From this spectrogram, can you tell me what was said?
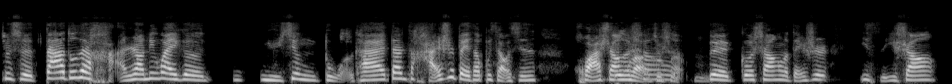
就是大家都在喊让另外一个。女性躲开，但是还是被他不小心划伤了，就是对割伤了，等于是一死一伤。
